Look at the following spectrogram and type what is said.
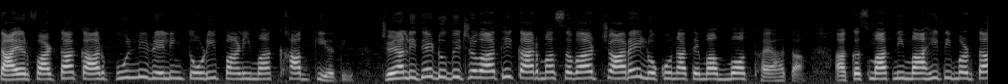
ટાયર ફાટતા કાર પુલની રેલિંગ તોડી પાણીમાં ખાબકી હતી. જેના લીધે ડૂબી જવાથી કારમાં સવાર ચારેય લોકોના તેમાં મોત થયા હતા. અકસ્માતની માહિતી મળતા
